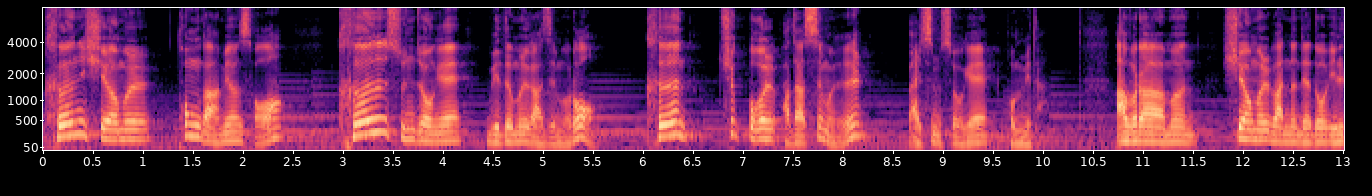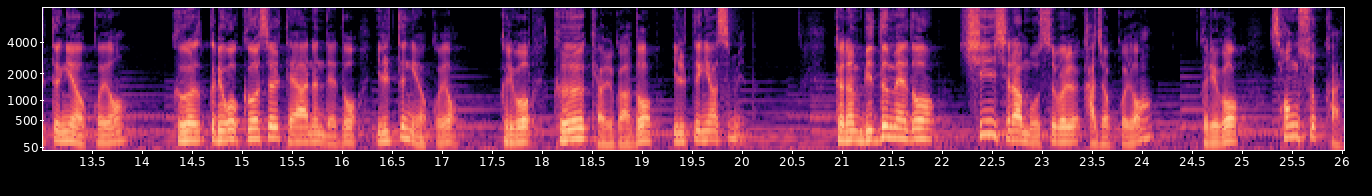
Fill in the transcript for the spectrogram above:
큰 시험을 통과하면서 큰 순종의 믿음을 가짐으로 큰 축복을 받았음을 말씀 속에 봅니다. 아브라함은 시험을 받는데도 1등이었고요. 그것, 그리고 그것을 대하는데도 1등이었고요. 그리고 그 결과도 1등이었습니다. 그는 믿음에도 신실한 모습을 가졌고요. 그리고 성숙한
